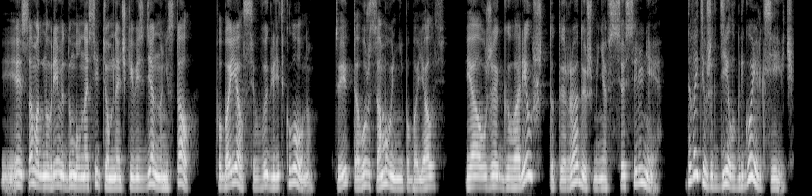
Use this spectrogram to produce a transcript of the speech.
Я и сам одно время думал носить темные очки везде, но не стал. Побоялся выглядеть клоуном. Ты того же самого не побоялась. Я уже говорил, что ты радуешь меня все сильнее. Давайте уже к делу, Григорий Алексеевич.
